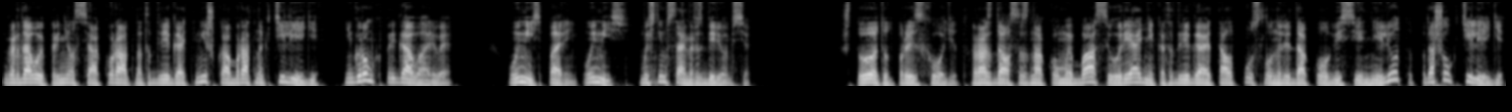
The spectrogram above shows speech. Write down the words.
Городовой принялся аккуратно отодвигать Мишку обратно к телеге, негромко приговаривая. «Уймись, парень, уймись, мы с ним сами разберемся». «Что тут происходит?» — раздался знакомый бас, и урядник, отодвигая толпу, словно ледокол весенний лед, подошел к телеге.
